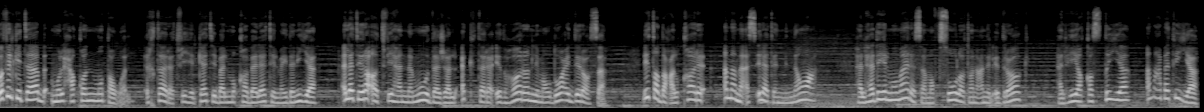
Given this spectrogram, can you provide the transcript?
وفي الكتاب ملحق مطول اختارت فيه الكاتبة المقابلات الميدانية التي رأت فيها النموذج الأكثر اظهارا لموضوع الدراسة لتضع القارئ أمام أسئلة من نوع هل هذه الممارسة مفصولة عن الإدراك؟ هل هي قصدية أم عبثية؟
